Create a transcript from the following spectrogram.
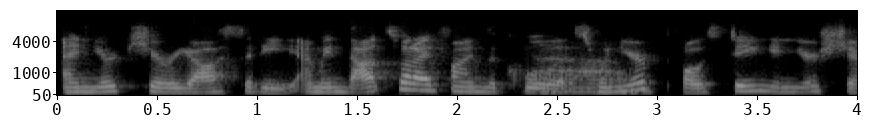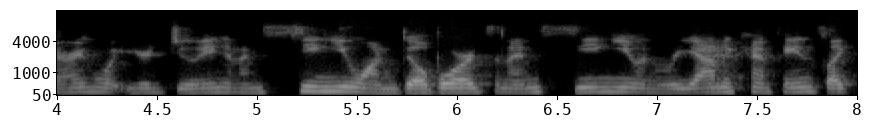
and your curiosity. I mean, that's what I find the coolest. When you're posting and you're sharing what you're doing and I'm seeing you on billboards and I'm seeing you in Rihanna campaigns like,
